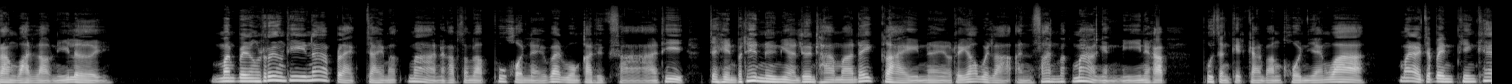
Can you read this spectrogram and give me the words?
รางวัลเหล่านี้เลย มันเป็นเรื่องที่น่าแปลกใจมากๆนะครับสำหรับผู้คนในแวดวงการศึกษาที่จะเห็นประเทศหนึ่งเนี่ยเดินทางมาได้ไกลในระยะเวลาอันสั้นมากๆอย่างนี้นะครับ ผู้สังเกตการบางคนแย้งว่า มันอาจจะเป็นเพียงแค่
